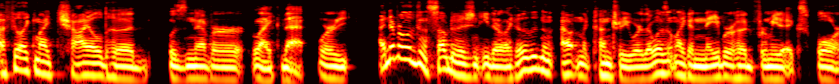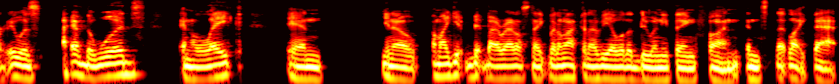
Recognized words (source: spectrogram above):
I feel like my childhood was never like that. Where I never lived in a subdivision either. Like I lived in, out in the country where there wasn't like a neighborhood for me to explore. It was I have the woods and a lake, and you know I might get bit by a rattlesnake, but I'm not going to be able to do anything fun and like that.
